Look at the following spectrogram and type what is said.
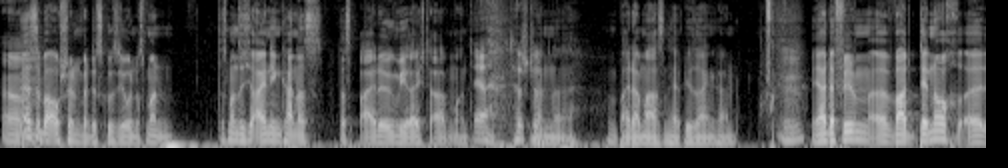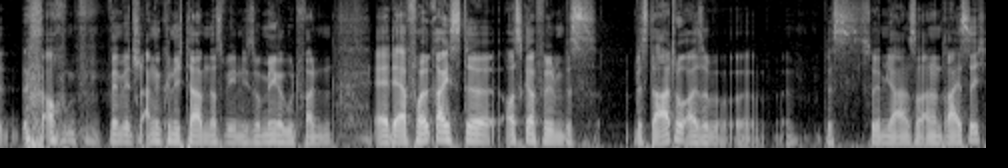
Ähm, Ja, ist aber auch schön bei Diskussionen, dass man, dass man sich einigen kann, dass, dass beide irgendwie recht haben und ja, das stimmt. man äh, beidermaßen happy sein kann. Mhm. Ja, der Film äh, war dennoch, äh, auch wenn wir jetzt schon angekündigt haben, dass wir ihn nicht so mega gut fanden, äh, der erfolgreichste Oscar-Film bis, bis dato, also äh, bis zu dem Jahr 1931.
